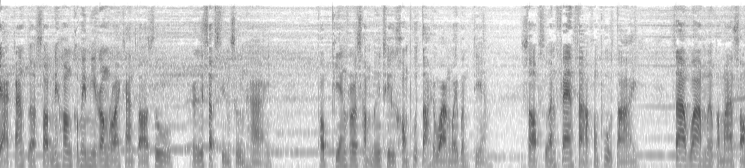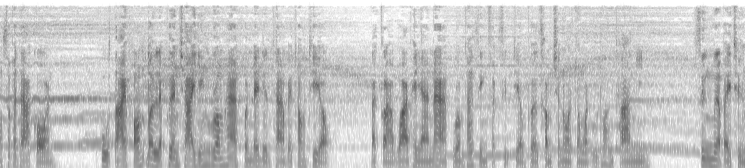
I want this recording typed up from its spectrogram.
จากการตรวจสอบในห้องก็ไม่มีร่องรอยการต่อสู้ หรือทรัพย์สินสูญหาย พบเพียงโทรศัพท์มือถือของผู้ตายวางไว้บนเตียง สอบสวนแฟนสาวของผู้ตาย ทราบว่าเมื่อประมาณสองสัปดาห์ก่อนผู้ตายพร้อมตนและเพื่อนชายหญิงรวมห้าคนได้เดินทางไปท่องเที่ยวและกราบไหว้พญานาครวมทั้งสิ่งศักดิ์สิทธิ์ที่อำเภอคำชะโนดจังหวัดอุดรธานี ซึ่งเมื่อไปถึง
